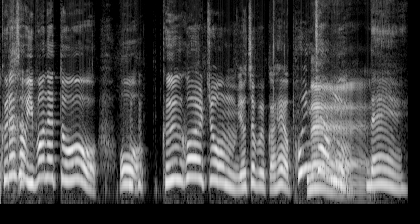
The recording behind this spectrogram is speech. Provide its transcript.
그래서 이번에 또, 어, 그걸 좀 여쭤볼까 해요. 포인트 네. 안무. 네.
